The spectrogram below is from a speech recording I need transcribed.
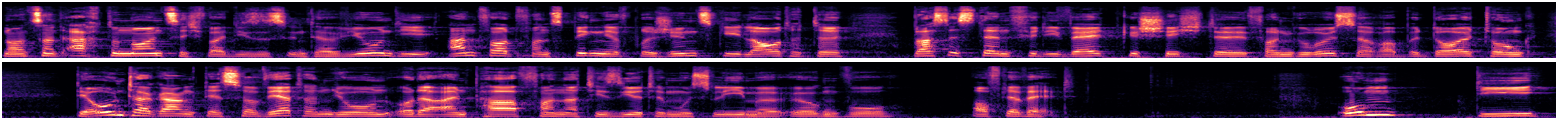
1998 war dieses Interview und die Antwort von Zbigniew Brzezinski lautete, was ist denn für die Weltgeschichte von größerer Bedeutung, der Untergang der Sowjetunion oder ein paar fanatisierte Muslime irgendwo auf der Welt? Um die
